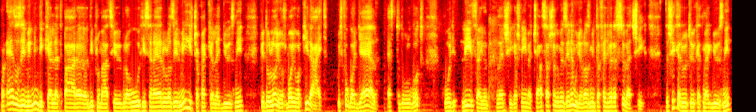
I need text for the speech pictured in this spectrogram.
Na ez azért még mindig kellett pár diplomáciai úr, hiszen erről azért mégiscsak meg kellett győzni, például Lajos Bajor királyt, hogy fogadja el ezt a dolgot, hogy létrejön az egységes német császárság, ami azért nem ugyanaz, mint a fegyveres szövetség. De sikerült őket meggyőzni,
